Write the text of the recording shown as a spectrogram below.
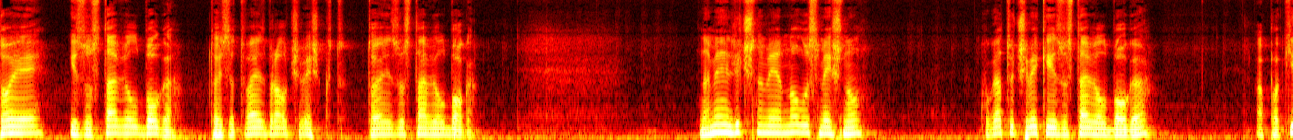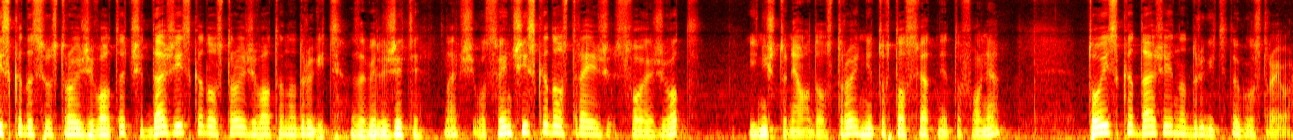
той е изоставил Бога. Той затова е избрал човешкото. Той е изоставил Бога. На мен лично ми е много смешно, когато човек е изоставил Бога, а пък иска да си устрои живота, че даже иска да устрои живота на другите. Забележите. Значи, освен, че иска да устрои своя живот и нищо няма да устрои, нито в този свят, нито в оня, той иска даже и на другите да го устройва.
